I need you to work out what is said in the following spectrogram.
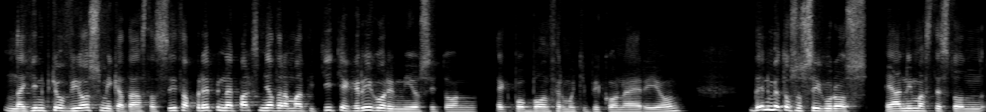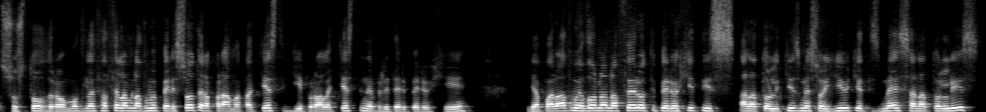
να γίνει πιο βιώσιμη η κατάσταση, θα πρέπει να υπάρξει μια δραματική και γρήγορη μείωση των εκπομπών θερμοκηπικών αερίων. Δεν είμαι τόσο σίγουρος εάν είμαστε στον σωστό δρόμο. Δηλαδή, θα θέλαμε να δούμε περισσότερα πράγματα και στην Κύπρο αλλά και στην ευρύτερη περιοχή. Για παράδειγμα, εδώ να αναφέρω ότι η περιοχή της Ανατολικής Μεσογείου και της Μέσης Ανατολής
